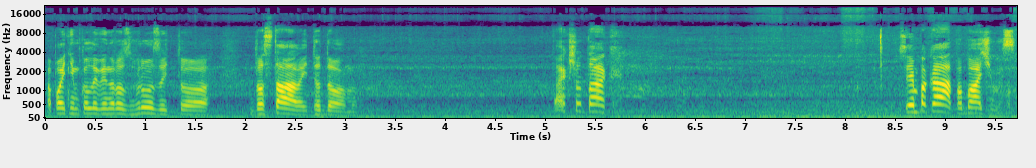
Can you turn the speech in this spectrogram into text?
а потім, коли він розгрузить, то доставить додому. Так що так. Всім пока, побачимось.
